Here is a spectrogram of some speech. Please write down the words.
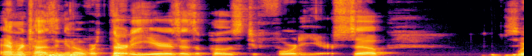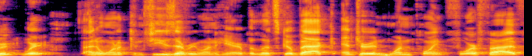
amortizing it over 30 years as opposed to 40 years? So we're, we're, I don't want to confuse everyone here, but let's go back, enter in 1.45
